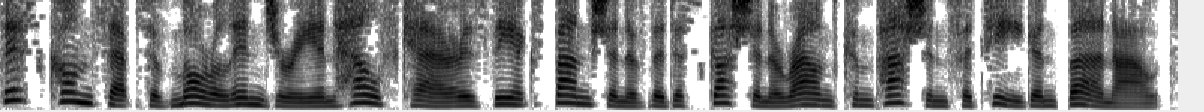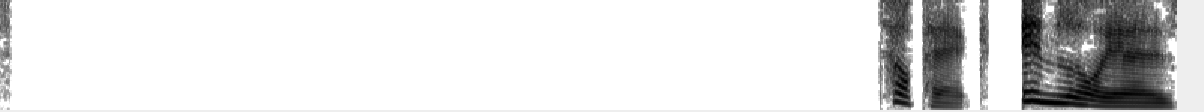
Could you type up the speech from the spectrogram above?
This concept of moral injury in healthcare is the expansion of the discussion around compassion fatigue and burnout. In lawyers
